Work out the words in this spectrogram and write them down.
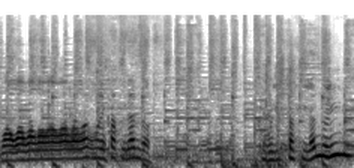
Guau, guau, guau, guau, guau, guau, guau, cómo le está afilando. Cómo le está afilando, niño.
